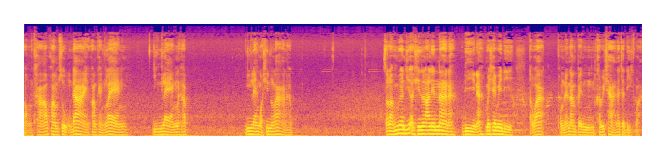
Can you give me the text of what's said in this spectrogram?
สองเท้าความสูงได้ความแข็งแรง ยิงแรงนะครับ ยิงแรงกว่าชินโนล่านะครับสำหรับเพื่อนที่เอาชิโนราเล่นหน้านะ ดีนะ ไม่ใช่ไม่ดี แต่ว่าผมแนะนำเป็นคาวิชาน่าจะดีกว่า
